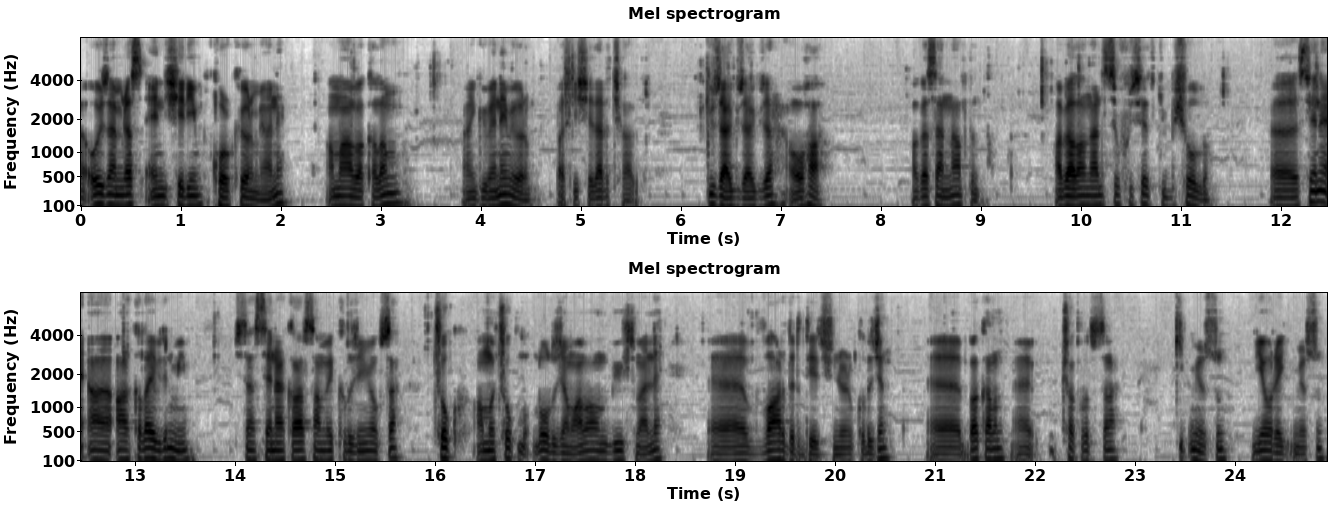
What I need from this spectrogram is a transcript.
Ee, O yüzden biraz endişeliyim, korkuyorum yani. Ama bakalım. Ben güvenemiyorum. Başka şeyler de çıkabilir. Güzel güzel güzel. Oha. Aga sen ne yaptın? Abi adam neredeyse full set gibi bir şey oldu. Ee, seni arkalayabilir miyim? Cidden seni arkalarsam ve kılıcın yoksa çok ama çok mutlu olacağım abi ama büyük ihtimalle e, vardır diye düşünüyorum kılıcın. E, bakalım e, uçak rotasına gitmiyorsun. Niye oraya gitmiyorsun?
